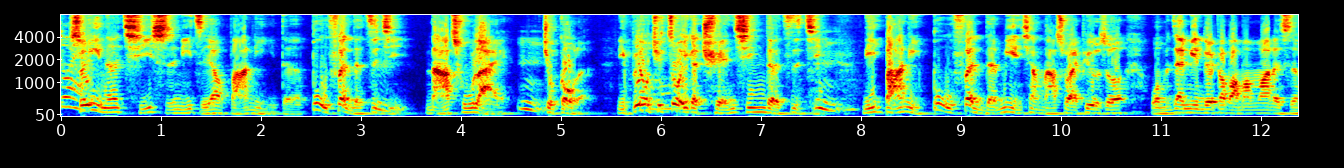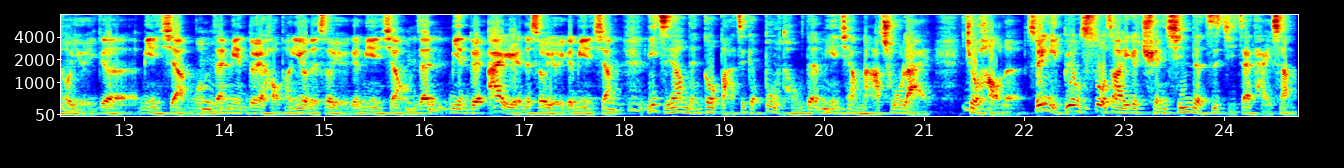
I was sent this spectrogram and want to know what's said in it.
对所以呢，其实你只要把你的部分的自己拿出来，嗯，就够了。你不用去做一个全新的自己，你把你部分的面相拿出来。譬如说，我们在面对爸爸妈妈的时候有一个面相，我们在面对好朋友的时候有一个面相，我们在面对爱人的时候有一个面相。你只要能够把这个不同的面相拿出来就好了。所以你不用塑造一个全新的自己在台上，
